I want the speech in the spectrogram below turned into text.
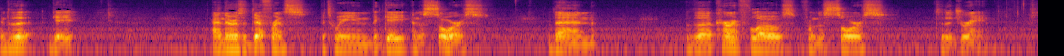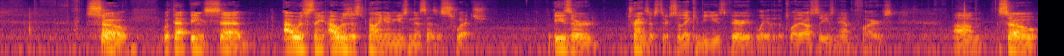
into the gate, and there is a difference between the gate and the source, then the current flows from the source to the drain. So, with that being said, I was think I was just planning on using this as a switch, but these are transistors, so they can be used variably. That's why they're also using amplifiers. Um, so,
